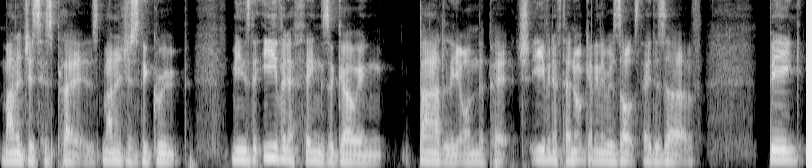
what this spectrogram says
manages his players, manages the group, means that even if things are going badly on the pitch, even if they're not getting the results they deserve, big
